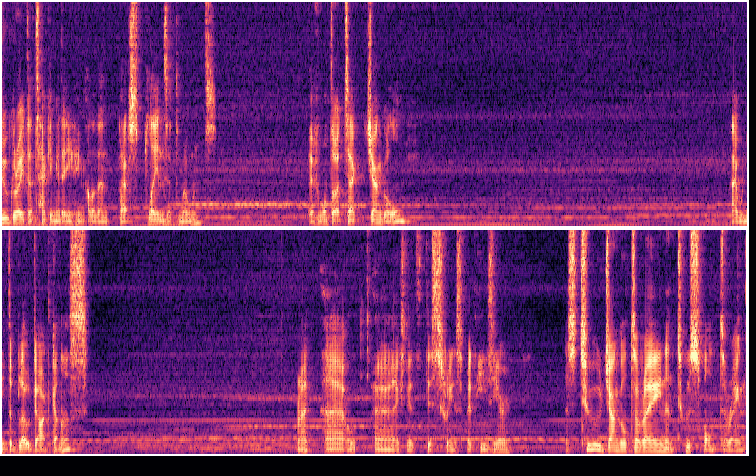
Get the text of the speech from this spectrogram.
too great attacking at anything other than perhaps plains at the moment. If we want to attack jungle... I would need to blow dart gunners. Right, uh, oh, uh, actually this screen is a bit easier. There's two jungle terrain and two swamp terrain.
